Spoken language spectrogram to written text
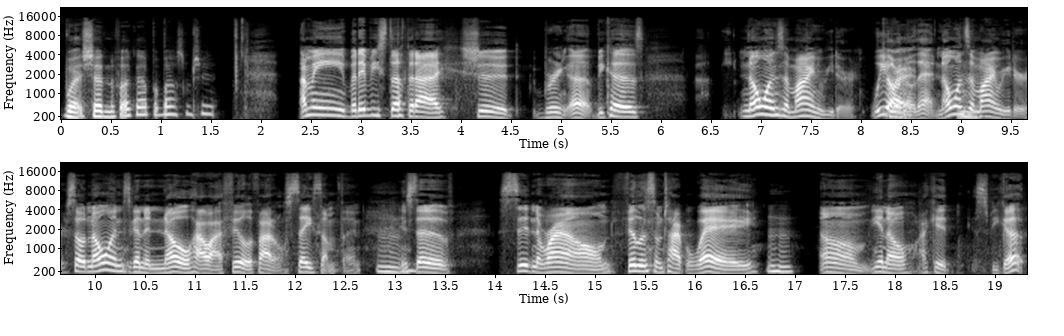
what shutting the fuck up about some shit. I mean, but it'd be stuff that I should bring up because no one's a mind reader. We all know that. No one's Mhm. a mind reader. So no one's going to know how I feel if I don't say something. Mhm. Instead of sitting around feeling some type of way, Mhm. um, you know, I could speak up.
